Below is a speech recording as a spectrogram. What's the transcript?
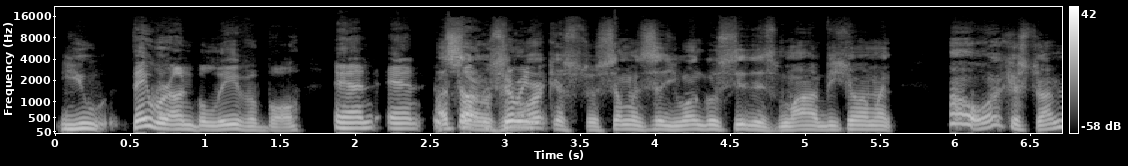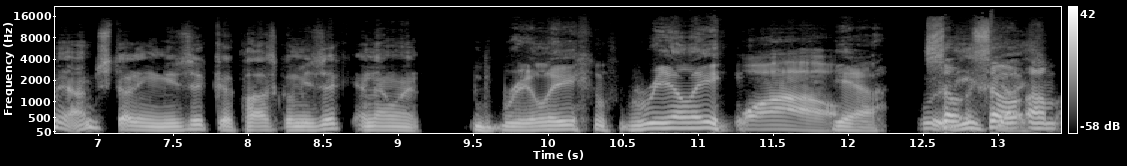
you. they were unbelievable. And, and I so thought it was during- an orchestra. Someone said you want to go see this Mahavishnu. I went, oh, orchestra. I'm I'm studying music, uh, classical music, and I went, Really? really? wow. Yeah. So, so um,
